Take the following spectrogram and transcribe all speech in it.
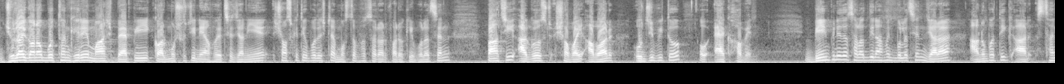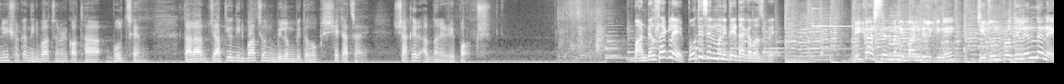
জুলাই গণঅভ্যুত্থান ঘিরে মাসব্যাপী কর্মসূচি নেওয়া হয়েছে জানিয়ে সংস্কৃতি উপদেষ্টা মোস্তফা সরোয়ার ফারুকী বলেছেন পাঁচই আগস্ট সবাই আবার উজ্জীবিত ও এক হবেন। বিএনপি নেতা সালাউদ্দিন আহমেদ বলেছেন যারা আনুপাতিক আর স্থানীয় সরকার নির্বাচনের কথা বলছেন তারা জাতীয় নির্বাচন বিলম্বিত হোক সেটা চায়। শাকের আদনানের রিপোর্ট। বান্ডেল থাকলে প্রতি সেনমানিতে টাকা বাঁচবে। বিকাশ সেনমানি বান্ডিল কিনে জিতুন প্রতি লেনদেনে।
